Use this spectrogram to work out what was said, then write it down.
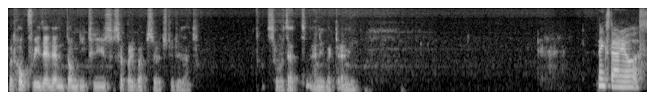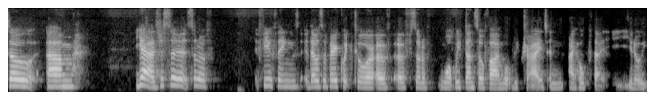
But hopefully they then don't need to use a separate web search to do that. So with that, handing back to Emmy. Thanks, Daniel. So um, yeah, just a sort of a few things. That was a very quick tour of of sort of what we've done so far and what we've tried, and I hope that you know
